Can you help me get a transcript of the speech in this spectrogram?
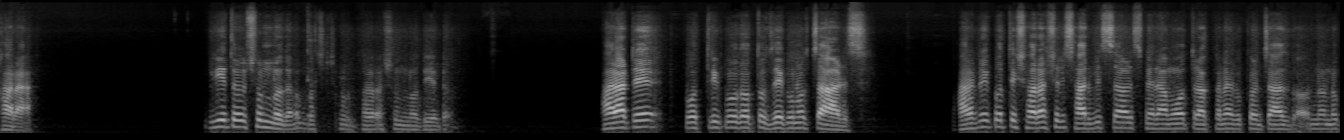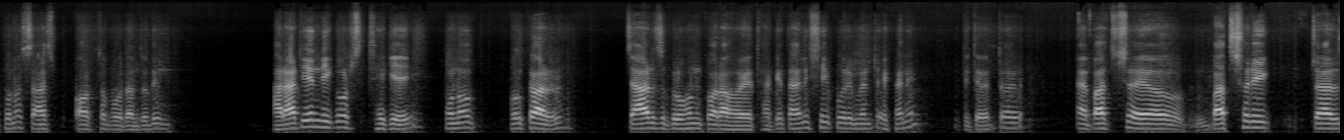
ভাড়া। গৃহীত শূন্য দাও বছর ভাড়া শূন্য দিয়ে দাও। ভাড়াটে কর্তৃক প্রদত্ত যে কোনো চার্জ। ভাড়াটে কর্তৃক সরাসরি সার্ভিস চার্জ, মেরামত, রক্ষণাবেক্ষণ চার্জ অন্যান্য কোনো চার্জ অর্থ প্রদান। যদি ভাড়াটিয়ার নিকট থেকে কোনো প্রকার চার্জ গ্রহণ করা হয়ে থাকে, তাহলে সেই পরিমাণটা এখানে দিতে হবে। তো বাৎসরিক চার্জ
